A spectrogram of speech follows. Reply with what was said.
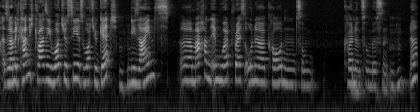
also damit kann ich quasi What you see is what you get Designs äh, machen im WordPress, ohne Coden zum können zu müssen. Ne?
